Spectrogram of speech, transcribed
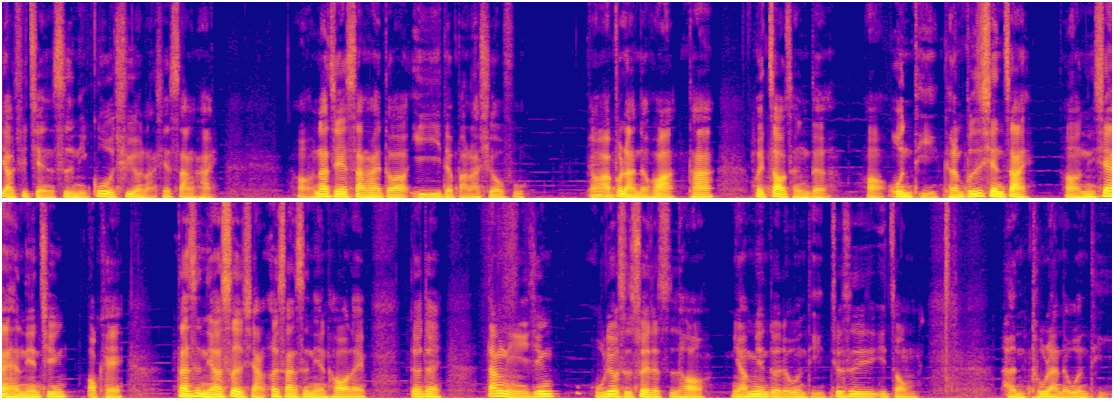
要去检视你过去有哪些伤害，哦，那这些伤害都要一一的把它修复，啊，不然的话，它会造成的哦问题，可能不是现在，哦，你现在很年轻，OK，但是你要设想二三十年后嘞，对不对？当你已经五六十岁的时候，你要面对的问题，就是一种很突然的问题。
